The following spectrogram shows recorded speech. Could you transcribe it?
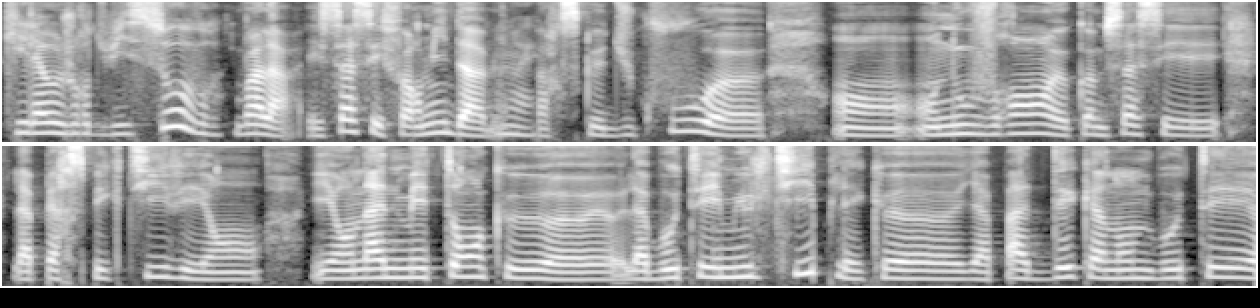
qui là aujourd'hui s'ouvrent. Voilà, et ça c'est formidable parce que du coup, euh, en, ouvrant euh, comme ça c'est la perspective et en, et en admettant que euh, la beauté est multiple et qu'il n'y a pas des canons de beauté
